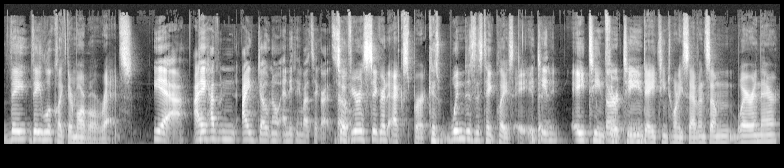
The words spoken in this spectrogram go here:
they they look like they're Marlboro Reds. yeah, I have n- I don't know anything about cigarettes. So, So if you're a cigarette expert, because when does this take place? 18 1813 to 1827, somewhere in there.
